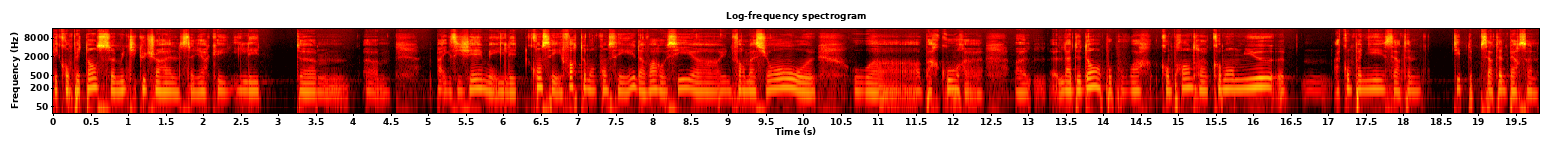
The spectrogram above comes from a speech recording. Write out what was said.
les compétences multiculturelles, c'est-à-dire qu'il est pas exigé, mais il est conseillé, fortement conseillé d'avoir aussi une formation un parcours euh, euh, là-dedans pour pouvoir comprendre comment mieux euh, accompagner certains types de certaines personnes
